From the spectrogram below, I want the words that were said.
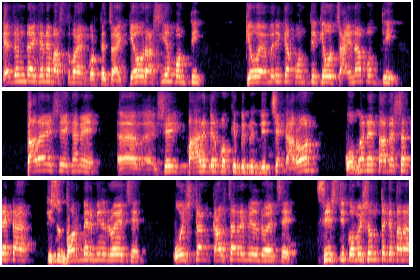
এজেন্ডা এখানে বাস্তবায়ন করতে চায়। কেউ রাশিয়া পন্থী কেউ আমেরিকা পন্থী কেউ চায়না পন্থী তারা এসে এখানে সেই পাহাড়িদের পক্ষে বিবৃতি দিচ্ছে। কারণ ওখানে তাদের সাথে একটা কিছু ধর্মের মিল রয়েছে, ওয়েস্টার্ন কালচারের মিল রয়েছে। সৃষ্টি কমিশন থেকে তারা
